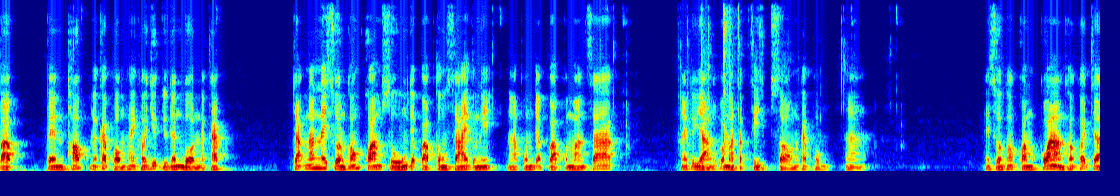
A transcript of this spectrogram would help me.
ปรับเป็นท็อปนะครับผมให้เขายึดอยู่ด้านบนนะครับ จากนั้นในส่วนของความสูงจะปรับตรงซ้ายตรงนี้นะผมจะปรับประมาณสักในตัวอย่างก็ประมาณสัก 42 นะครับผมอ่าในส่วนของความกว้างเขาก็จะ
